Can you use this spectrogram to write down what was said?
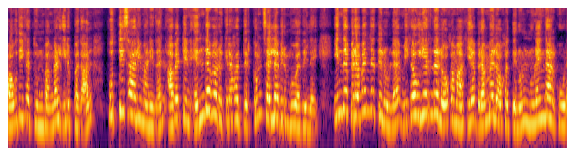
பௌதீக துன்பங்கள் இருப்பதால் புத்திசாலி மனிதன் அவற்றின் எந்த ஒரு கிரகத்திற்கும் செல்ல விரும்புவதில்லை. இந்த பிரபஞ்சத்தில் உள்ள மிக உயர்ந்த லோகமாகிய பிரம்ம லோகத்தினுள் நுழைந்தால் கூட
